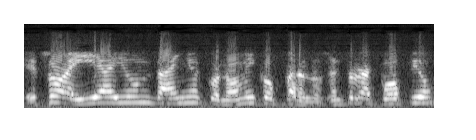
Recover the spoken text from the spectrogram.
Eso ahí hay un daño económico para los centros de acopio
